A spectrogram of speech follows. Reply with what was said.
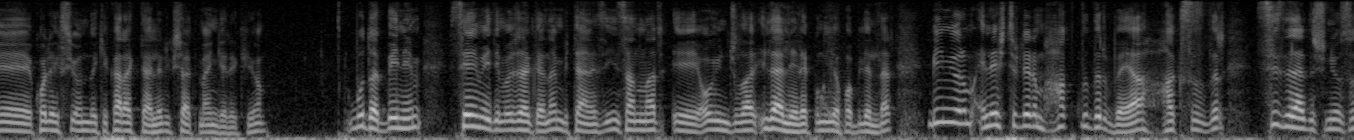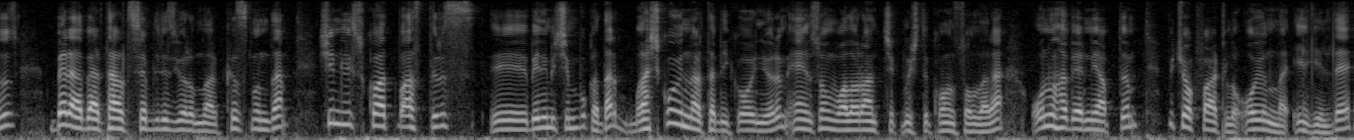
e, koleksiyondaki karakterleri yükseltmen gerekiyor. Bu da benim sevmediğim özelliklerden bir tanesi. İnsanlar, e, oyuncular ilerleyerek bunu yapabilirler. Bilmiyorum eleştirilerim haklıdır veya haksızdır. Siz neler düşünüyorsunuz? Beraber tartışabiliriz yorumlar kısmında. Şimdilik Squad Busters e, benim için bu kadar. Başka oyunlar tabii ki oynuyorum. En son Valorant çıkmıştı konsollara. Onun haberini yaptım. Birçok farklı oyunla ilgili de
